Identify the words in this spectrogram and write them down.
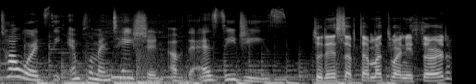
towards the implementation of the SDGs. Today, September 23rd,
